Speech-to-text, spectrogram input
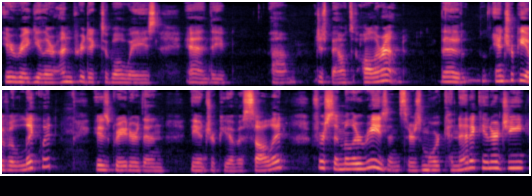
irregular, unpredictable ways, and they um, just bounce all around. The entropy of a liquid is greater than the entropy of a solid for similar reasons. There's more kinetic energy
